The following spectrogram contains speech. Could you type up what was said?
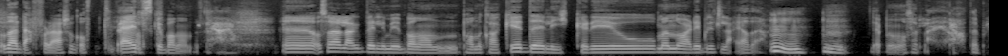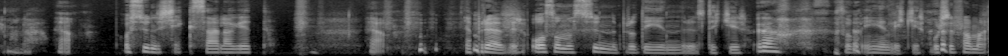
Og det er derfor det er så godt. Jeg elsker bananer. Ja, Eh, og så har jeg lagd veldig mye bananpannekaker. Det liker de jo, men nå er de blitt lei av det. Mm. Mm. Det blir man også lei av. Ja, det blir man lei av. Ja. Og sunne kjeks har jeg laget. Ja. Jeg prøver. Og sånne sunne proteinrundstykker Ja. som ingen liker. Bortsett fra meg.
